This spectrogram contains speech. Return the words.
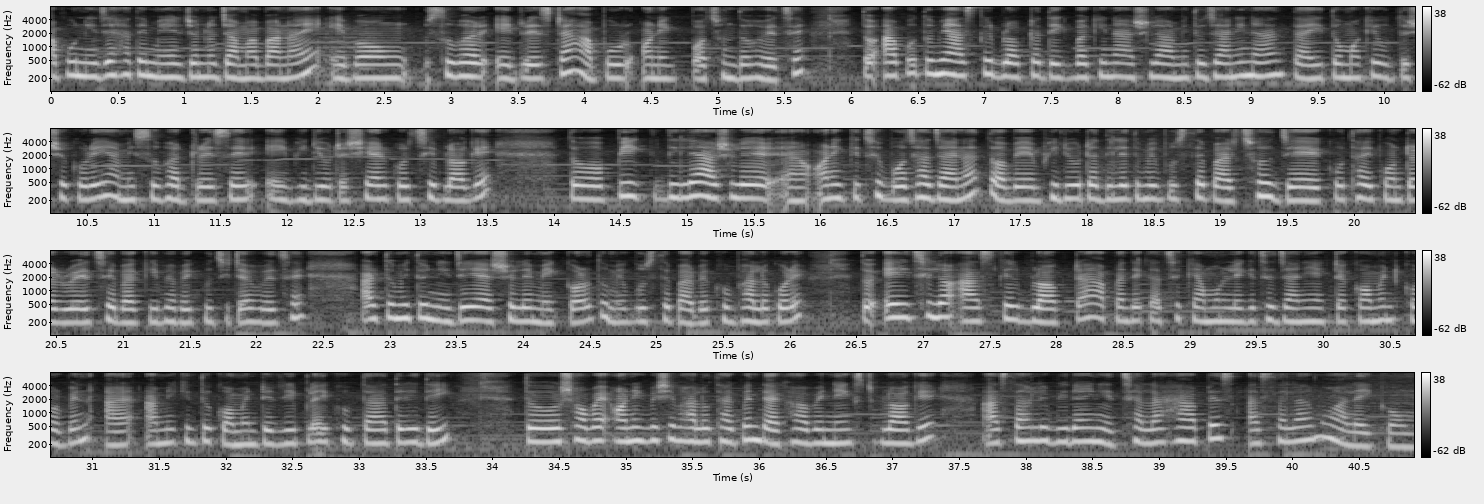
আপু নিজে হাতে মেয়ের জন্য জামা বানায় এবং সুভার এই ড্রেসটা আপুর অনেক পছন্দ হয়েছে। তো আপু, তুমি আজকের ব্লগটা দেখবা কি না আসলে আমি তো জানি না, তাই তোমাকে উদ্দেশ্য করেই আমি সুভার ড্রেসের এই ভিডিওটা শেয়ার করছি ব্লগে। তো পিক দিলে আসলে অনেক কিছু বোঝা যায় না, তবে ভিডিওটা দিলে তুমি বুঝতে পারছ যে কোথায় কোনটা রয়েছে বা কীভাবে কুচিটা হয়েছে। আর তুমি তো নিজেই আসলে মেক করো, তুমি বুঝতে পারবে খুব ভালো করে। তো এই ছিল আজকের ব্লগটা, আপনাদের কাছে কেমন লেগেছে জানিয়ে একটা কমেন্ট করবেন। আর আমি কিন্তু কমেন্টের রিপ্লাই খুব তাড়াতাড়ি দেই। তো সবাই অনেক বেশি ভালো থাকবেন। দেখা হবে নেক্সট ব্লগে আজ তাহলে বিদায় নিচ্ছে। আল্লাহ হাফেজ। আসসালামু আলাইকুম।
